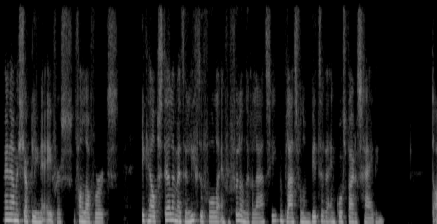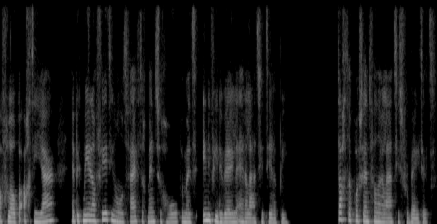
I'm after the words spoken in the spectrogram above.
Mijn naam is Jacqueline Evers van Loveworks. Ik help stellen met een liefdevolle en vervullende relatie in plaats van een bittere en kostbare scheiding. De afgelopen 18 jaar heb ik meer dan 1450 mensen geholpen met individuele en relatietherapie. 80% van de relaties verbeterd.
